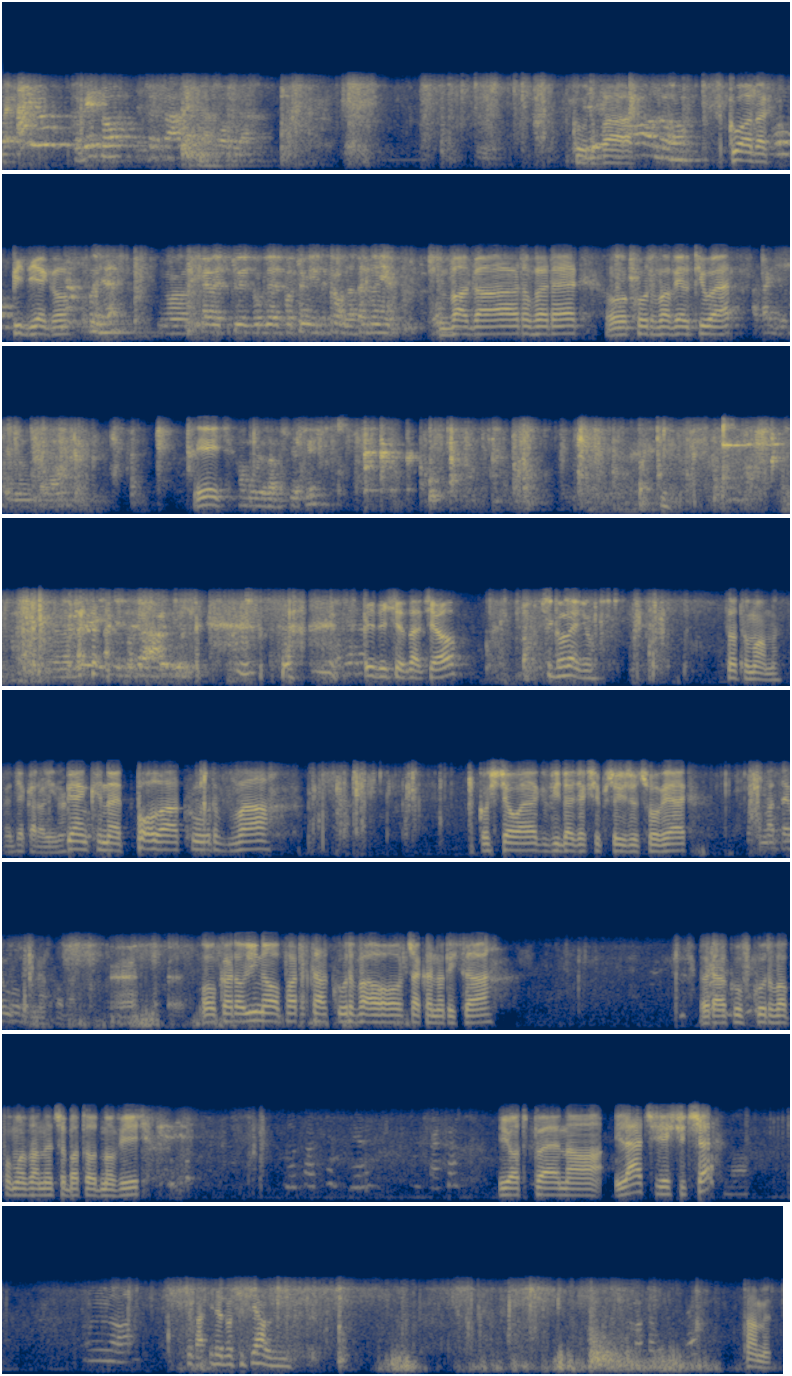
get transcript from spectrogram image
Aju! Kobieto. Kurwa, no. w składach Pidiego. No, ciekawe, czy tu jest w ogóle pociągnie z na pewno nie. Waga, rowerek, o kurwa, wielki łeb. A tak gdzie się? Idź. Hamulec zabezpieczyć. Speedy się zaciął. Przy goleniu. Co tu mamy? Gdzie Karolina? Piękne pola, kurwa. Kościołek, widać jak się przyjrzy człowiek. Mateusz na schodach. O, Karolina oparta, kurwa, o Czaka Norrisa. Raków, kurwa, pomazany, trzeba to odnowić. No tak? JP na ile? 33? No. Czekaj, idę do sypialni. Tam jest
